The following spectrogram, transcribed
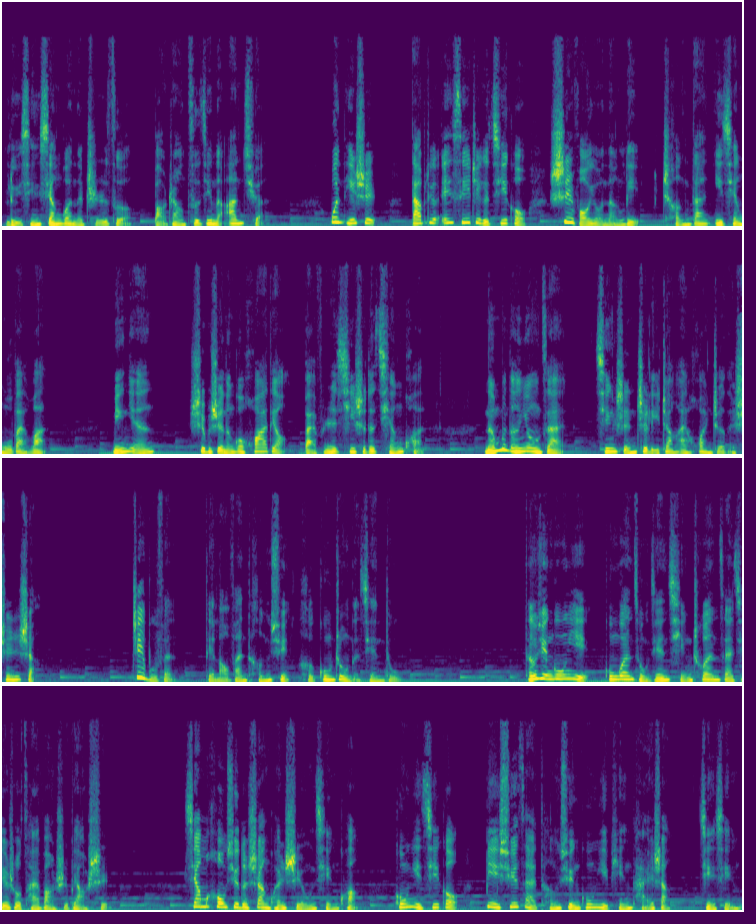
履行相关的职责，保障资金的安全。问题是，WAC 这个机构是否有能力承担一千五百万？明年是不是能够花掉百分之七十的钱款？能不能用在精神智力障碍患者的身上？这部分。得劳烦腾讯和公众的监督。腾讯公益公关总监秦川在接受采访时表示，项目后续的善款使用情况，公益机构必须在腾讯公益平台上进行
